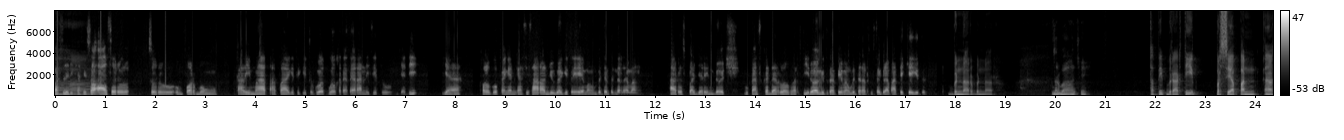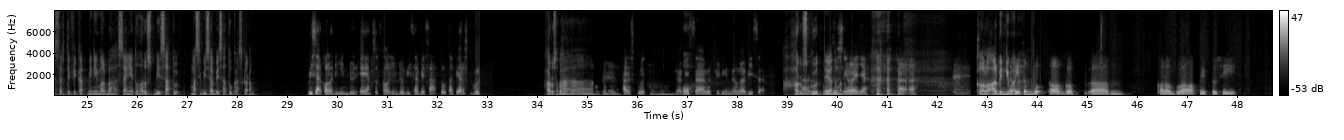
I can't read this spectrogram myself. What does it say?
pas udah dikasih Ah. soal suruh suruh umformung kalimat apa gitu-gitu gue gue keteteran di situ jadi ya kalau gue pengen kasih saran juga gitu ya emang bener-bener emang harus pelajarin Dutch bukan sekedar lo ngerti doang gitu tapi emang bener harus bisa gramatik kayak gitu Benar-benar. Bener banget sih. Tapi berarti persiapan eh, sertifikat minimal bahasanya itu harus B1. Masih bisa B1 kah sekarang? bisa kalau di Indo eh yang Stuttgart Indo bisa B1 tapi harus good Harus apa? Ah, oke. harus good Hmm. nggak Oh. bisa bahasa Indo nggak bisa Harus Harus good ya teman-teman. nilainya Heeh. Kalau Albin gimana? Tapi itu oh gue kalau gua waktu itu sih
